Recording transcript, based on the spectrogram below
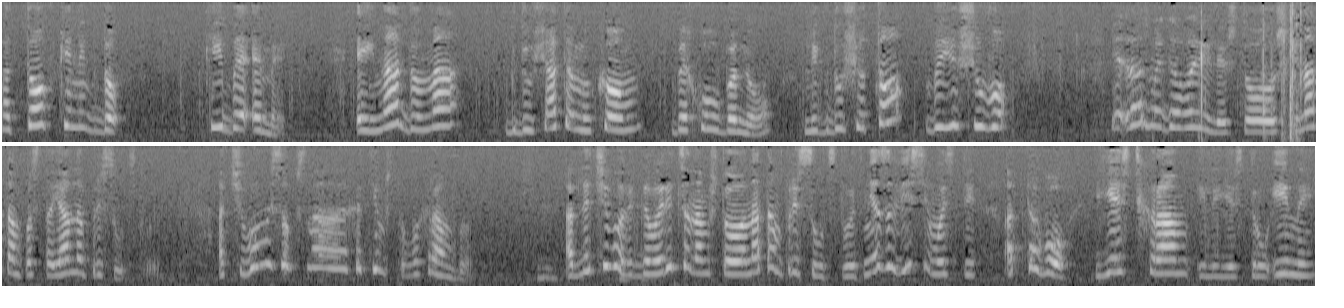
הטוב כנגדו. כי באמת, אינה דומה קדושת המקום бехурбано, ликдушото бешуво. Раз мы говорили, что шкина там постоянно присутствует. От чего мы, собственно, хотим, чтобы храм был? А для чего? Ведь говорится нам, что она там присутствует, вне зависимости от того, есть храм или есть руины,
